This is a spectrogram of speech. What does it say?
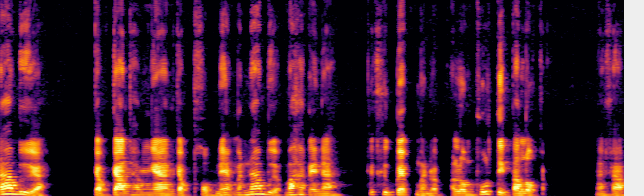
น่าเบื่อกับการทำงานกับผมเนี่ยมันน่าเบื่อมากเลยนะ ก็คือเป๊ปเหมือนแบบอารมณ์พูดติดตลกนะครับ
